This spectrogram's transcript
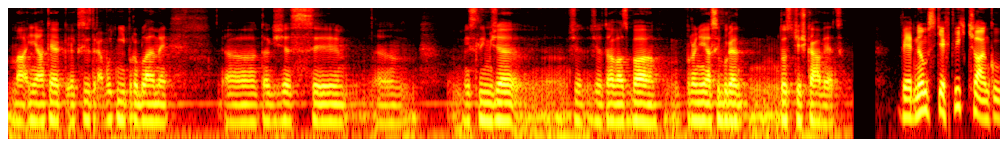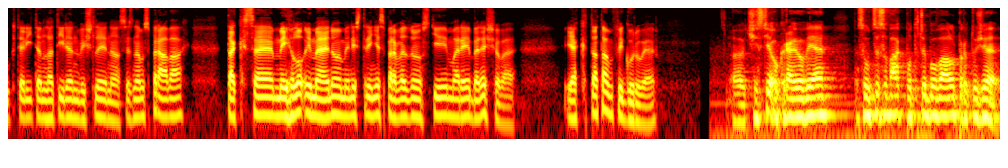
má i nějaké jaksi zdravotní problémy, eh, takže si myslím, že, že, že ta vazba pro něj asi bude dost těžká věc. V jednom z těch tvých článků, který tenhle týden vyšly na seznam zprávách, tak se myhlo jméno ministrině spravedlnosti Marie Benešové. Jak ta tam figuruje? Čistě okrajově soudce Sovák potřeboval, protože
